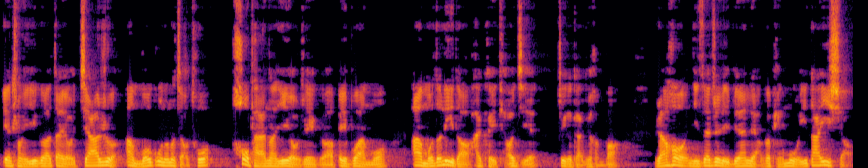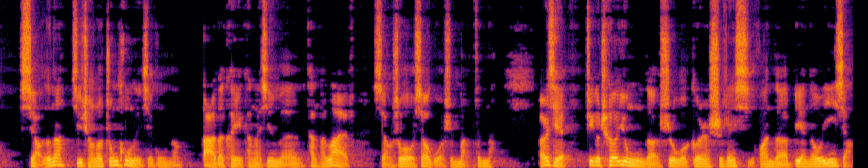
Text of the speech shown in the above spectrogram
变成一个带有加热按摩功能的脚托。后排呢也有这个背部按摩，按摩的力道还可以调节，这个感觉很棒。然后你在这里边两个屏幕一大一小，小的呢集成了中控的一些功能，大的可以看看新闻、看看 live，享受效果是满分的。而且这个车用的是我个人十分喜欢的 B&O 音响，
